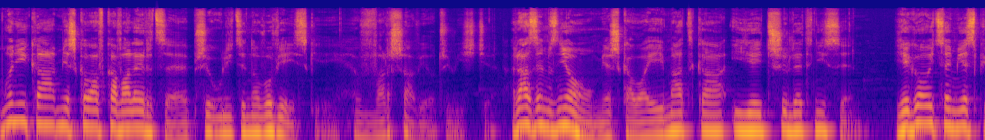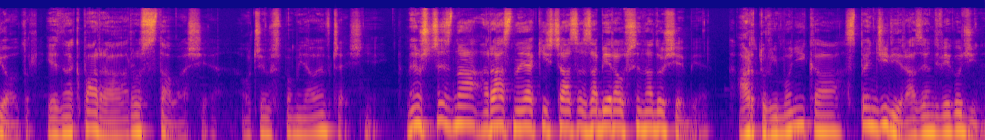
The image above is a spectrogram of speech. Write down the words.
Monika mieszkała w kawalerce przy ulicy Nowowiejskiej, w Warszawie oczywiście. Razem z nią mieszkała jej matka i jej trzyletni syn. Jego ojcem jest Piotr, jednak para rozstała się, o czym wspominałem wcześniej. Mężczyzna raz na jakiś czas zabierał syna do siebie. Artur i Monika spędzili razem dwie godziny.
